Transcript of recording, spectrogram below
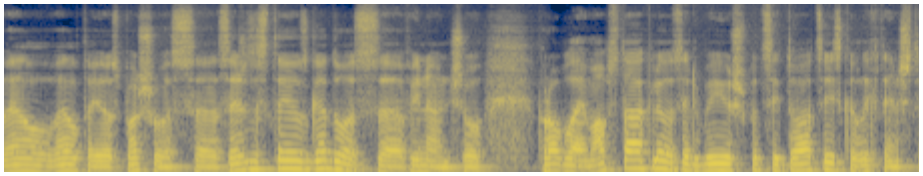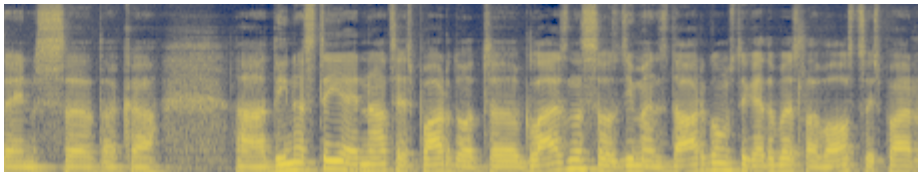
vēl, vēl tajos pašos 60. gados, finanšu problēmu apstākļos, ir bijušas pat situācijas, ka Liechtensteinas tā kā dinastijai ir nācies pārdot gleznas, savus ģimenes dārgumus tikai tāpēc, lai valsts vispār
